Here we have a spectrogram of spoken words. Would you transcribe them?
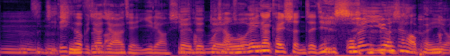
嗯，自己。立刻比较了解医疗系统，对对对，我想说应该可以省这件事。我跟医院是好朋友。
